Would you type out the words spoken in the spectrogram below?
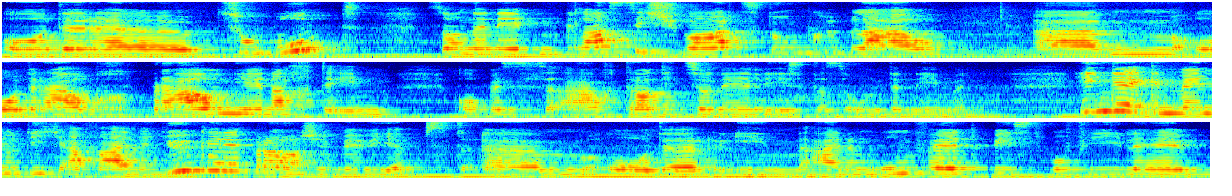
oder äh, zu bunt, sondern eben klassisch schwarz, dunkelblau, ähm, oder auch braun, je nachdem, ob es auch traditionell ist, das Unternehmen. Hingegen, wenn du dich auf eine jüngere Branche bewirbst ähm, oder in einem Umfeld bist, wo viele,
